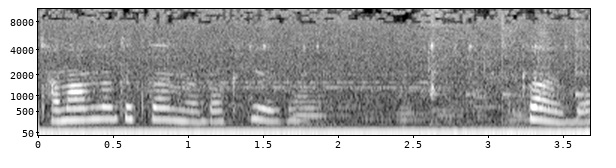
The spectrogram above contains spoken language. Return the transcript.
Tamamladıklarına bakıyorum. Böyle.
